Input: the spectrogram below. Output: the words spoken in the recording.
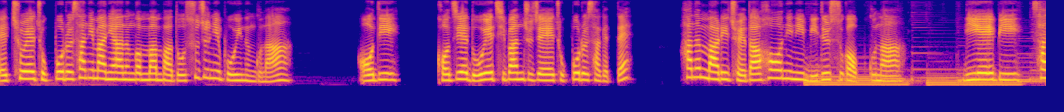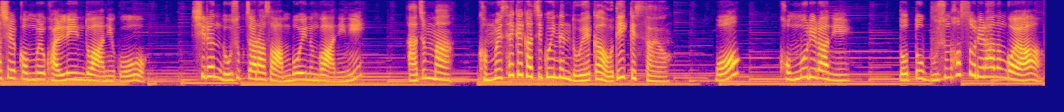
애초에 족보를 사니마니 하는 것만 봐도 수준이 보이는구나. 어디 거지의 노예 집안 주제에 족보를 사겠대? 하는 말이 죄다 허언이니 믿을 수가 없구나. 네 애비 사실 건물 관리인도 아니고 실은 노숙자라서 안 보이는 거 아니니? 아줌마 건물 세 개 가지고 있는 노예가 어디 있겠어요. 뭐? 건물이라니. 너 또 무슨 헛소리를 하는 거야?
